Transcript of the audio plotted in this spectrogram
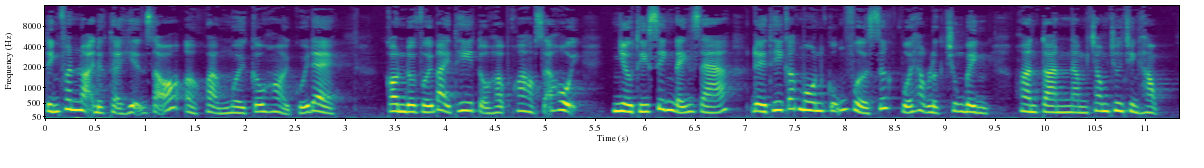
Tính phân loại được thể hiện rõ ở khoảng 10 câu hỏi cuối đề. Còn đối với bài thi tổ hợp khoa học xã hội, nhiều thí sinh đánh giá đề thi các môn cũng vừa sức với học lực trung bình, hoàn toàn nằm trong chương trình học.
